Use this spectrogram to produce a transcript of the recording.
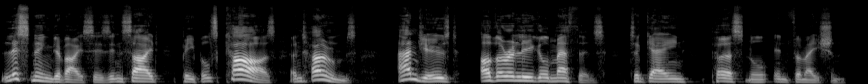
listening devices inside people's cars and homes, and used other illegal methods to gain personal information.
